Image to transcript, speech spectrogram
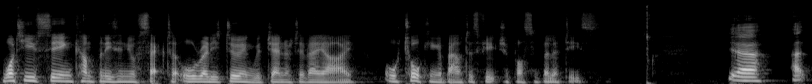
What are you seeing companies in your sector already doing with generative AI or talking about as future possibilities? Yeah, at,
